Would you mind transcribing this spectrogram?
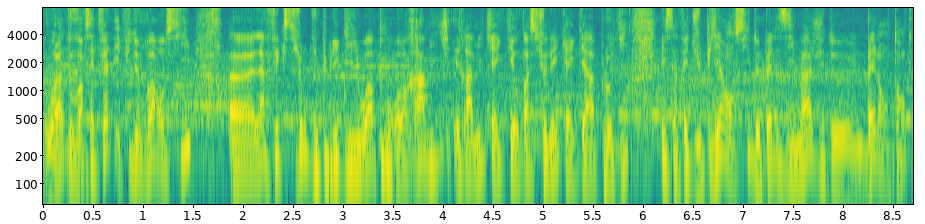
voilà, de voir cette fête et puis de voir aussi euh, l'affection du public lillois pour Rami et Rami qui a été ovationné, qui a été applaudi et ça fait du bien aussi de belles images et de, une belle entente.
